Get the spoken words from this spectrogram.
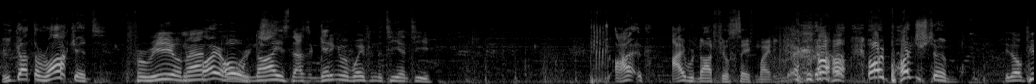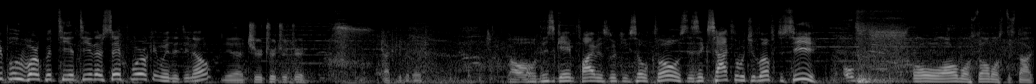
He got the rocket. For real, man. Oh, nice. That's getting him away from the TNT. I I would not feel safe mining there. oh, I punched him. You know, people who work with TNT, they're safe working with it, you know? Yeah, true, true, true, true. Back to the dead. Oh, this game five is looking so close. It's exactly what you love to see. Oh, oh, almost, almost the stock.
